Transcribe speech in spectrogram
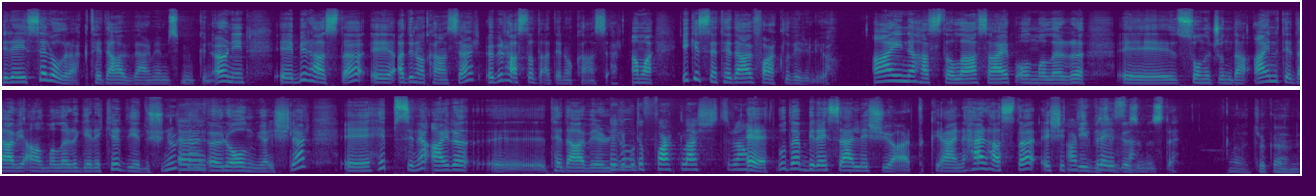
bireysel olarak tedavi vermemiz mümkün. Örneğin e, bir hasta e, adenokanser, öbür hasta da adenokanser ama ikisine tedavi farklı veriliyor. Aynı hastalığa sahip olmaları e, sonucunda aynı tedavi almaları gerekir diye düşünürken Evet. öyle olmuyor işler. E, hepsine ayrı e, tedavi veriliyor. Peki burada farklılaştıran Evet bu da bireyselleşiyor artık. Yani her hasta eşit Artık değil bizim bireysel. gözümüzde. Evet, çok önemli.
